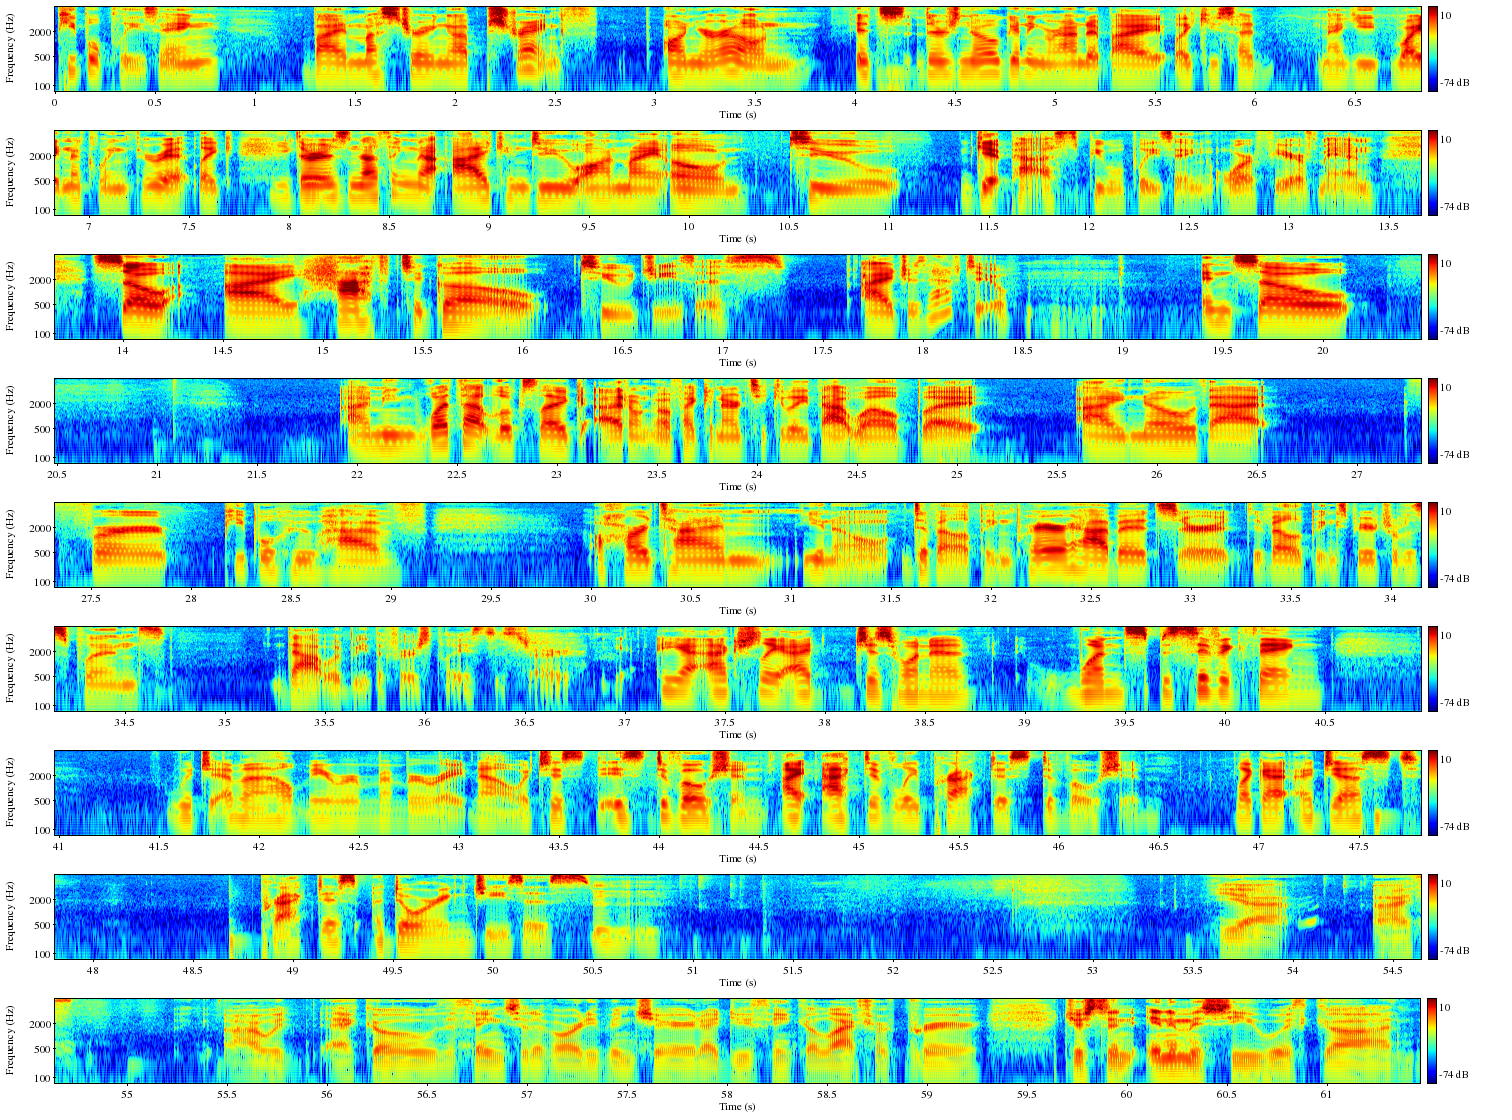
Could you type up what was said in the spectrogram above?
people pleasing by mustering up strength on your own. It's there's no getting around it by, like you said, Maggie, white knuckling through it. Like, You there can't. is nothing that I can do on my own to get past people pleasing or fear of man. So I have to go to Jesus. I just have to. Mm-hmm. And so I mean, what that looks like, I don't know if I can articulate that well, but I know that for people who have a hard time, you know, developing prayer habits or developing spiritual disciplines, that would be the first place to start. Yeah, actually, I just want to one specific thing, which Emma helped me remember right now, which is is devotion. I actively practice devotion. Like I, I just practice adoring Jesus. Mm-hmm. Yeah, I th- I would echo the things that have already been shared. I do think a life of prayer, just an intimacy with God,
